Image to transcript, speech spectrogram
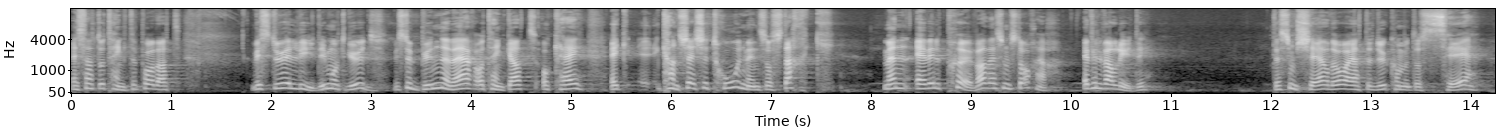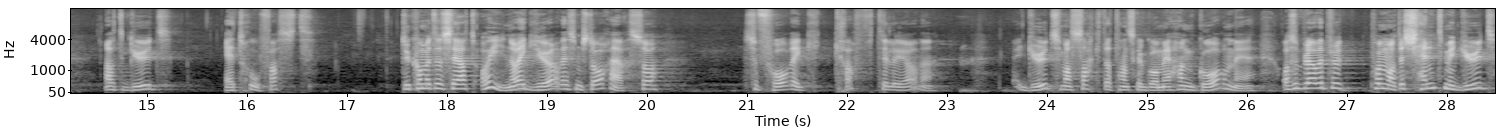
Jeg satt og tenkte på det at Hvis du er lydig mot Gud, hvis du begynner der og tenker at ok, jeg, kanskje er ikke troen min så sterk, men jeg vil prøve det som står her jeg vil være lydig. Det som skjer da, er at du kommer til å se at Gud er trofast. Du kommer til å se at oi, når jeg gjør det som står her, så, så får jeg kraft til å gjøre det. Gud som har sagt at han skal gå med, han går med. Og Så blir vi på en måte kjent med Gud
